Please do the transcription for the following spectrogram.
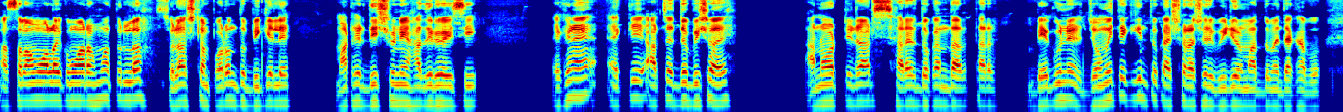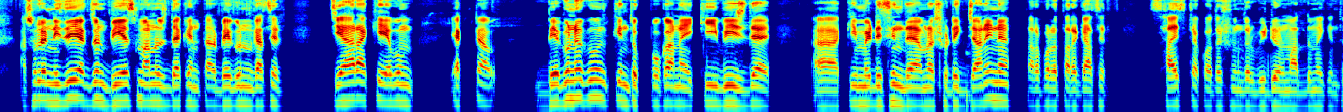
আসসালামু আলাইকুম রহমতুল্লাহ চলে আসলাম পরন্ত বিকেলে মাঠের দৃশ্য নিয়ে হাজির হয়েছি। এখানে একটি আশ্চর্য বিষয়, আনোয়ার ট্রেডার্স সারের দোকানদার তার বেগুনের জমিতে কিন্তু কাজ সরাসরি ভিডিওর মাধ্যমে দেখাবো। আসলে নিজেই একজন বিএস মানুষ দেখেন, তার বেগুন গাছের চেহারা কি এবং একটা বেগুনেও কিন্তু পোকা নেই, কী বীজ দেয় কি মেডিসিন দেয় আমরা সঠিক জানি না। তারপরে তার গাছের সাইজটা কত সুন্দর, ভিডিওর মাধ্যমে কিন্তু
